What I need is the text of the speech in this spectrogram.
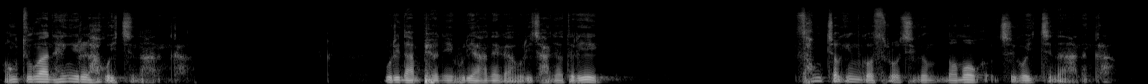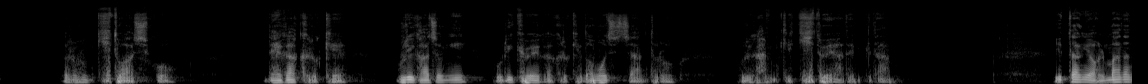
엉뚱한 행위를 하고 있지는 않은가? 우리 남편이, 우리 아내가, 우리 자녀들이 성적인 것으로 지금 넘어지고 있지는 않은가? 여러분 기도하시고 내가 그렇게 우리 가정이 우리 교회가 그렇게 넘어지지 않도록 우리가 함께 기도해야 됩니다. 이 땅에 얼마나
